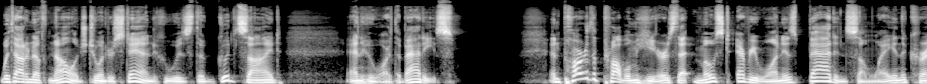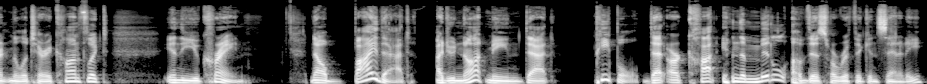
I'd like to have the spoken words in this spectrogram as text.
without enough knowledge to understand who is the good side and who are the baddies. And part of the problem here is that most everyone is bad in some way in the current military conflict in the Ukraine. Now, by that, I do not mean that people that are caught in the middle of this horrific insanity.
